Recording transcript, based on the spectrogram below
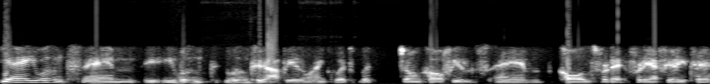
Yeah, he wasn't. Um, he wasn't. He wasn't too happy. I don't think with with John Caulfield's um, calls for the for the FAI to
